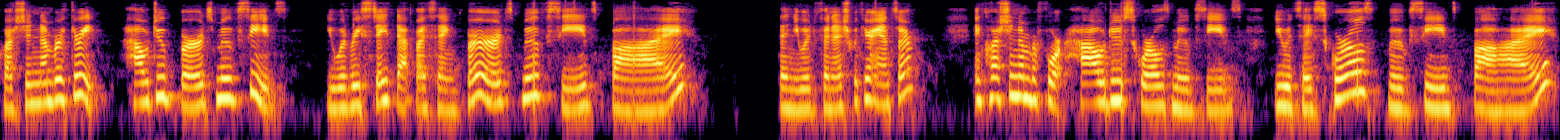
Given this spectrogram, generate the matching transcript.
Question number three, how do birds move seeds? You would restate that by saying birds move seeds by, then you would finish with your answer. And question number four, how do squirrels move seeds? You would say squirrels move seeds by,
